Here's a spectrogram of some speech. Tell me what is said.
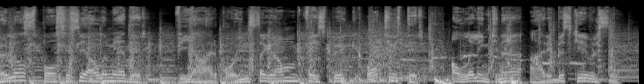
Følg oss på sosiale medier. Vi er på Instagram, Facebook og Twitter. Alle linkene er i beskrivelsen.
